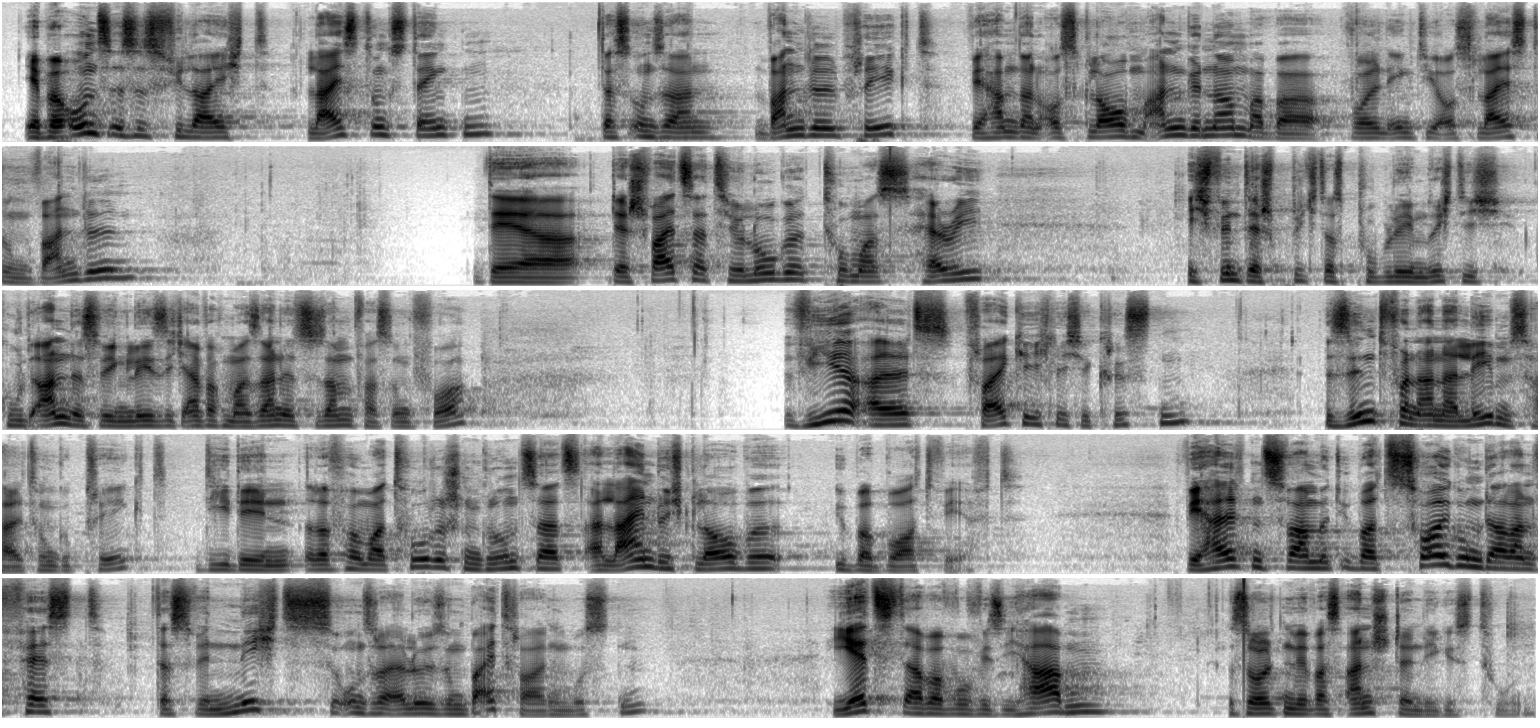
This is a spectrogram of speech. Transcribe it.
Ja, bei uns ist es vielleicht Leistungsdenken, das unseren Wandel prägt. Wir haben dann aus Glauben angenommen, aber wollen irgendwie aus Leistung wandeln. Der, der Schweizer Theologe Thomas Harry, ich finde, der spricht das Problem richtig gut an, deswegen lese ich einfach mal seine Zusammenfassung vor. Wir als freikirchliche Christen sind von einer Lebenshaltung geprägt, die den reformatorischen Grundsatz allein durch Glaube über Bord wirft. Wir halten zwar mit Überzeugung daran fest, dass wir nichts zu unserer Erlösung beitragen mussten, jetzt aber, wo wir sie haben, sollten wir was Anständiges tun.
